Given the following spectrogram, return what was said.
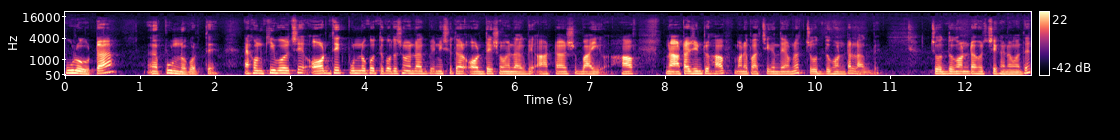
পুরোটা পূর্ণ করতে। এখন কি বলছে? অর্ধেক পূর্ণ করতে কত সময় লাগবে? নিশ্চয়ই তার অর্ধেক সময় লাগবে। আটাশ বাই হাফ মানে আটাশ ইন্টু হাফ মানে পাচ্ছি এখান থেকে আমরা চোদ্দ ঘণ্টা লাগবে। চোদ্দ ঘণ্টা হচ্ছে এখানে আমাদের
